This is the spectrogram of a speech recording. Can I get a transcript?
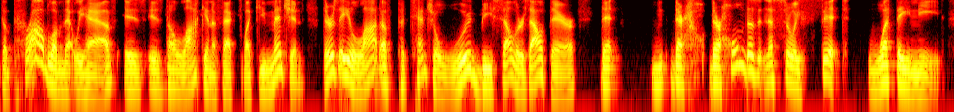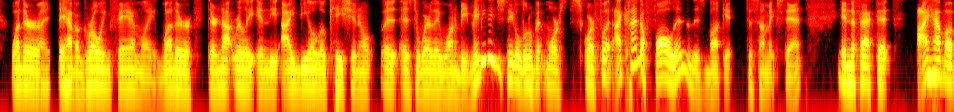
the problem that we have is is the lock-in effect like you mentioned. There's a lot of potential would-be sellers out there that their their home doesn't necessarily fit what they need whether right. they have a growing family, whether they're not really in the ideal location as to where they want to be. Maybe they just need a little bit more square foot. I kind of fall into this bucket to some extent in mm. the fact that I have a,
